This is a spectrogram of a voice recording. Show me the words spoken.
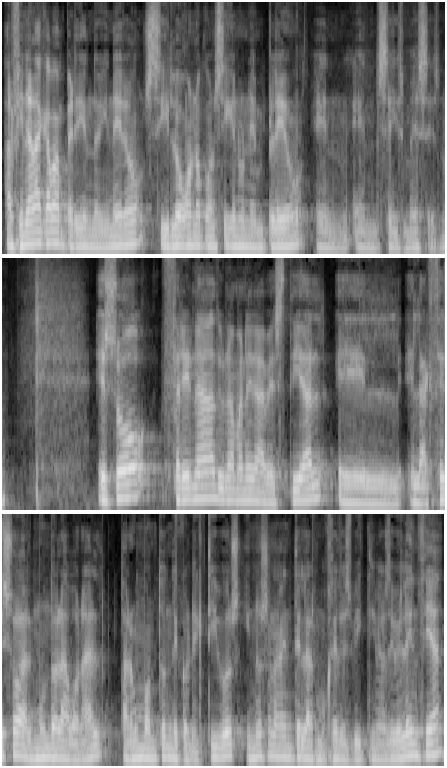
al final acaban perdiendo dinero si luego no consiguen un empleo en, en seis meses. ¿no? Eso frena de una manera bestial el, acceso al mundo laboral para un montón de colectivos y no solamente las mujeres víctimas de violencia,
